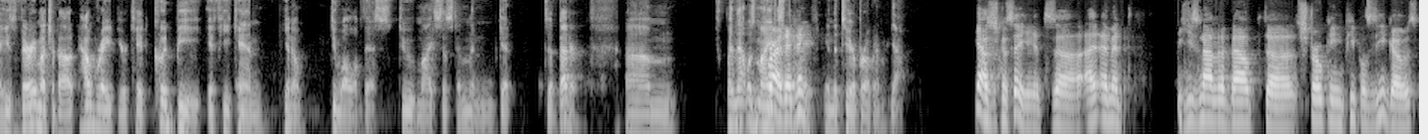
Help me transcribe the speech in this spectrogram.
he's very much about how great your kid could be if he can, you know, do all of this, do my system and get to better. Um, and that was my right, I think, in the tier program. Yeah. Yeah, I was just going to say it's. Uh, I, I, meant he's not about uh, stroking people's egos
